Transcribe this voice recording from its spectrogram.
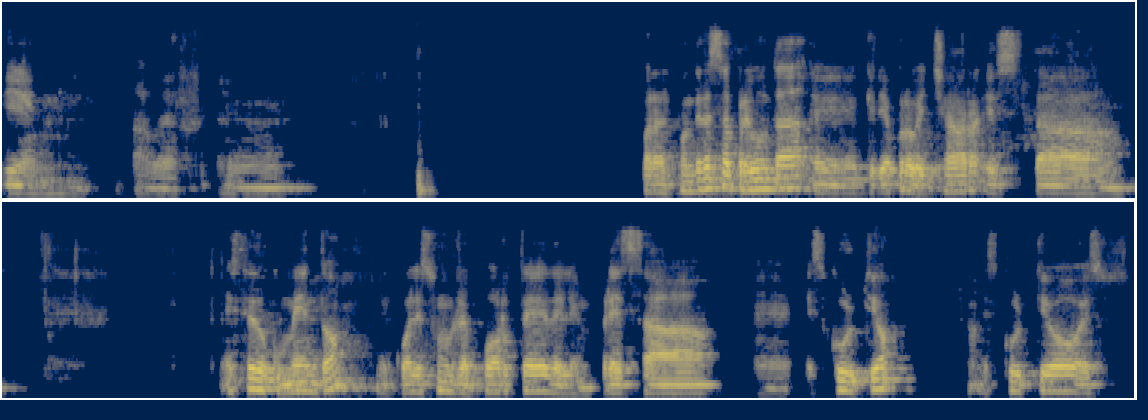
Bien, a ver. Eh, para responder a esa pregunta, eh, quería aprovechar esta, este documento, el cual es un reporte de la empresa eh, Sculptio. Sculptio es,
